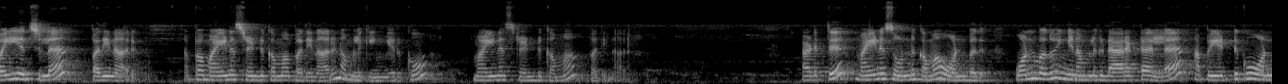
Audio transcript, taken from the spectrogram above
ஒய் அச்சில் பதினாறு. அப்போ மைனஸ் ரெண்டு கமா பதினாறு நம்மளுக்கு இங்கே இருக்கும். மைனஸ் ரெண்டு கமா பதினாறு. அடுத்து மைனஸ் ஒன்று கமா ஒன்பது. ஒன்பதும் இங்கே நம்மளுக்கு டைரெக்டாக இல்லை. அப்போ எட்டுக்கும் ஒன்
